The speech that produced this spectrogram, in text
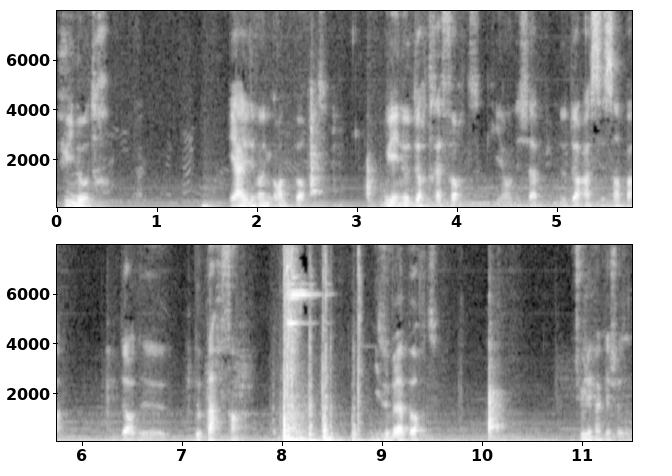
puis une autre, et arrivent devant une grande porte où il y a une odeur très forte qui en échappe, une odeur assez sympa, une odeur de, de parfum. Ils ouvrent la porte. Tu voulais faire quelque chose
